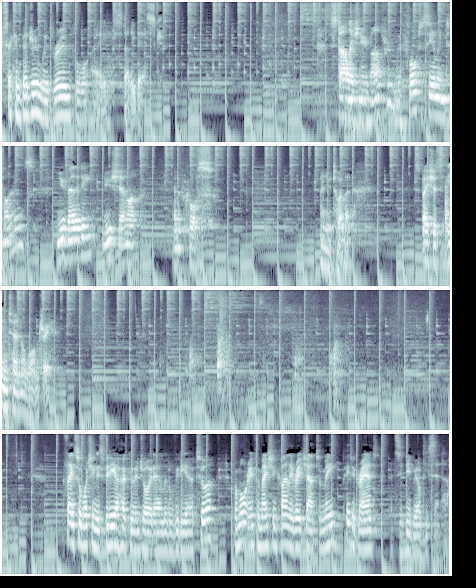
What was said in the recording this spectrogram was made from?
Second bedroom with room for a study desk. Stylish new bathroom with floor to ceiling tiles, new vanity, new shower, and of course, a new toilet. Spacious internal laundry. Thanks for watching this video. Hope you enjoyed our little video tour. For more information, kindly reach out to me, Peter Grant, at Sydney Realty Centre.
